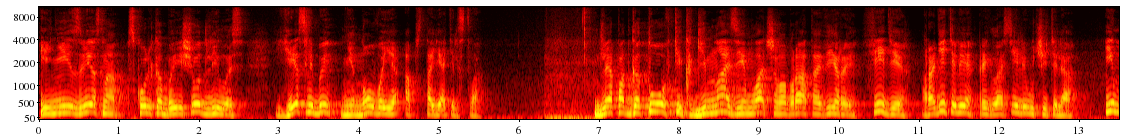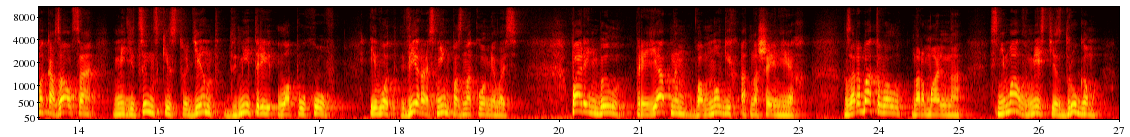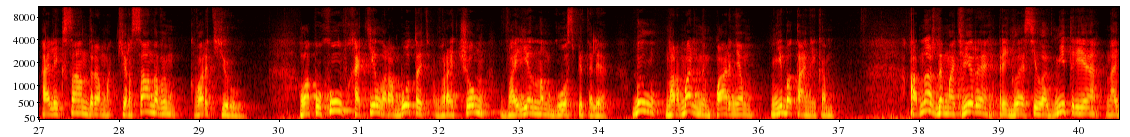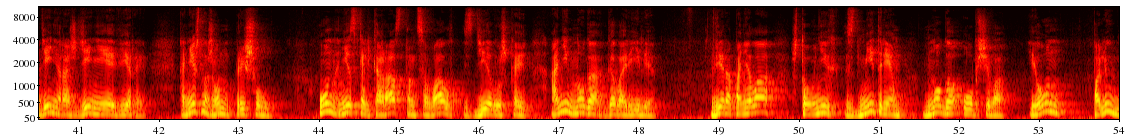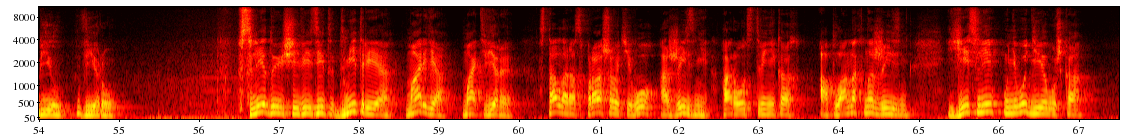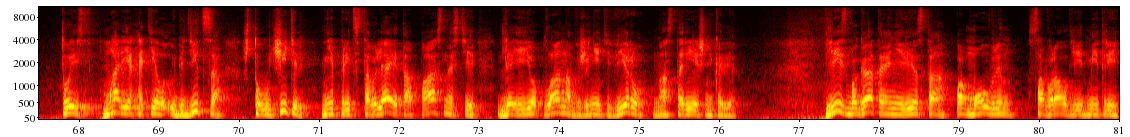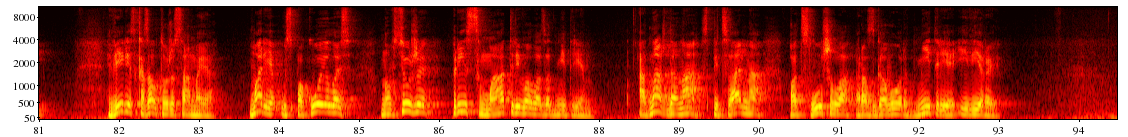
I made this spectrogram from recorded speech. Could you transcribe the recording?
И неизвестно, сколько бы еще длилось, если бы не новые обстоятельства. Для подготовки к гимназии младшего брата Веры Феди родители пригласили учителя. Им оказался медицинский студент Дмитрий Лопухов. И вот Вера с ним познакомилась. Парень был приятным во многих отношениях. Зарабатывал нормально. Снимал вместе с другом Александром Кирсановым квартиру. Лопухов хотел работать врачом в военном госпитале. Был нормальным парнем, не ботаником. Однажды мать Веры пригласила Дмитрия на день рождения Веры. Конечно же, он пришел. Он несколько раз танцевал с девушкой, они много говорили. Вера поняла, что у них с Дмитрием много общего, и он полюбил Веру. В следующий визит Дмитрия Марья, мать Веры, стала расспрашивать его о жизни, о родственниках, о планах на жизнь, есть ли у него девушка. То есть Марья хотела убедиться, что учитель не представляет опасности для ее планов женить Веру на Старешникове. Есть богатая невеста, помолвлен, соврал ей Дмитрий. Вере сказал то же самое. Марья успокоилась, но все же присматривала за Дмитрием. Однажды она специально подслушала разговор Дмитрия и Веры.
